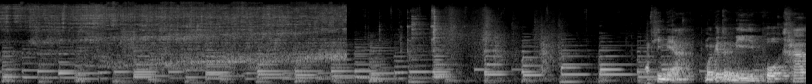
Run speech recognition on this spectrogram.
ทีเนี้ยมันก็จะมีพวกคราบ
